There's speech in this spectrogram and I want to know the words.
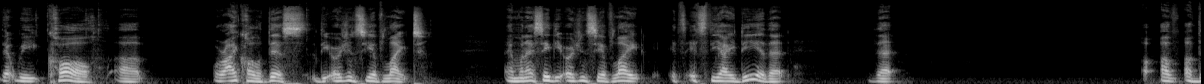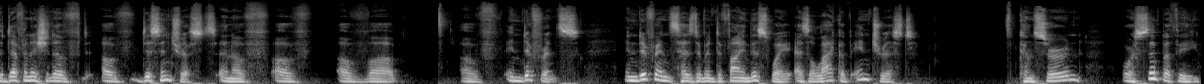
that we call uh, or I call it this, the urgency of light. And when I say the urgency of light, it's it's the idea that that of of the definition of of disinterest and of of of uh, of indifference. Indifference has been defined this way as a lack of interest, concern, or sympathy.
